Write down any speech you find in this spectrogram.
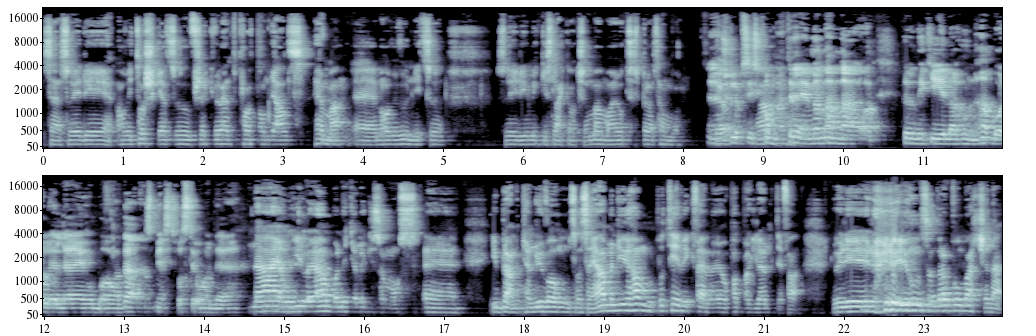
sen så är det, har vi torskat så försöker vi inte prata om det alls hemma. Eh, men har vi vunnit så, så är det ju mycket snack också. Mamma har ju också spelat handboll. Jag skulle precis komma till det med mamma. Hur mycket gillar hon handboll eller är hon bara världens mest förstående? Nej, hon gillar ju handboll lika mycket som oss. Eh, ibland kan det ju vara hon som säger ja men det är ju handboll på TV ikväll och jag och pappa glömt det. Fan. Då är det, då är det ju hon som drar på matcherna.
